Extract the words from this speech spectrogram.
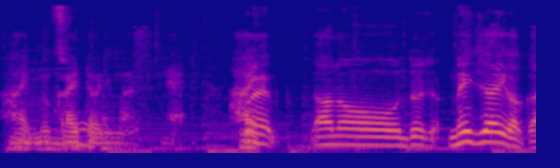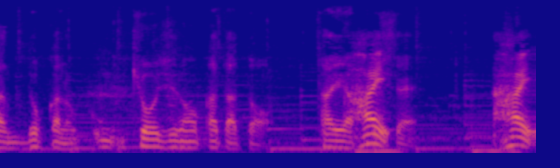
はい、うん迎えておりますね。これ、はい。あのどう明治大学かどっかの教授の方とタイアップして、はい。はい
